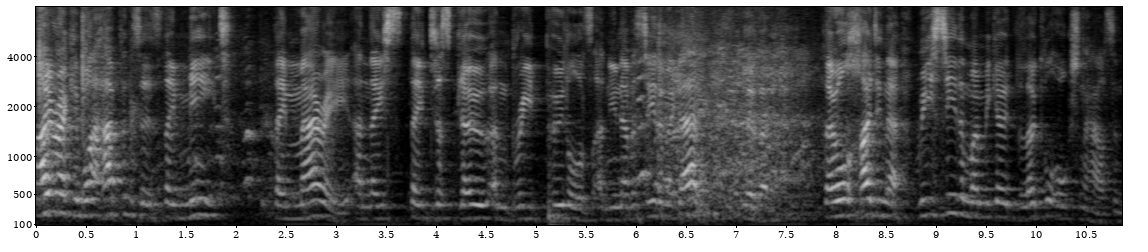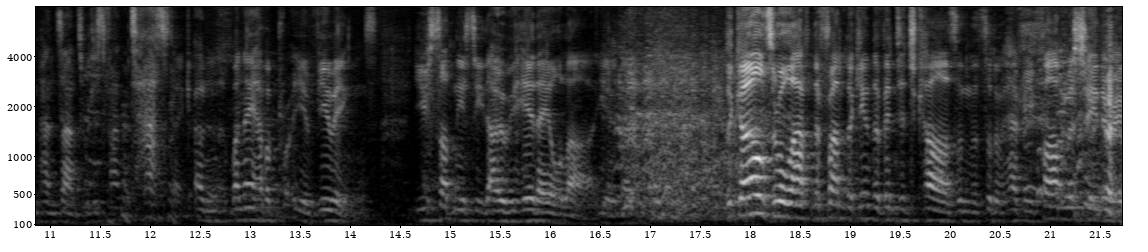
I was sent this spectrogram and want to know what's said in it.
I reckon what happens is they meet, they marry, and they, they just go and breed poodles and you never see them again. They're- all hiding there. We see them when we go to the local auction house in Penzance, which is fantastic. And when they have a, you know, viewings, you suddenly see, oh, here they all are. You know, the girls are all out in the front looking at the vintage cars and the sort of heavy farm machinery.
